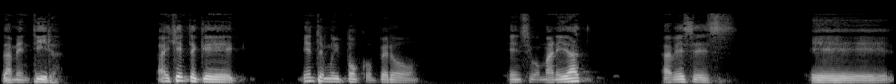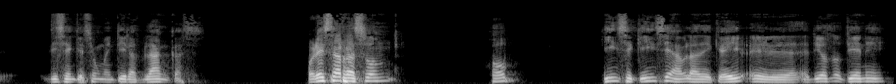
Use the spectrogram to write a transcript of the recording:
la mentira. Hay gente que miente muy poco, pero en su humanidad a veces eh, dicen que son mentiras blancas. Por esa razón, Job 15:15 habla de que Dios no tiene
